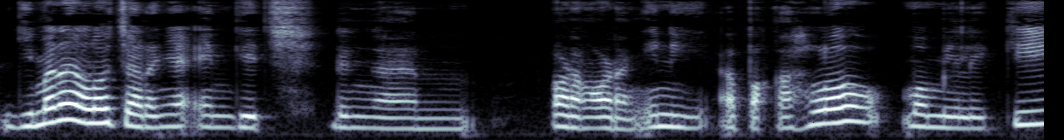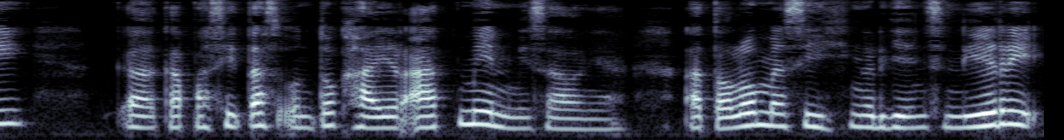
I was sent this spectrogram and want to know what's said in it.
gimana lo caranya engage dengan orang-orang ini? Apakah lo memiliki uh, kapasitas untuk hire admin misalnya? Atau lo masih ngerjain sendiri?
